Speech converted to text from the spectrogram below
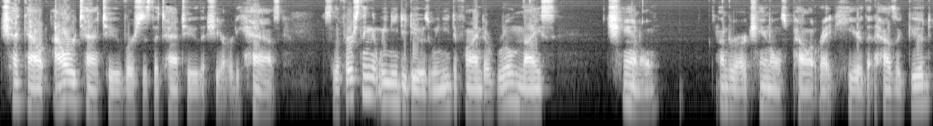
check out our tattoo versus the tattoo that she already has. So the first thing that we need to do is we need to find a real nice channel under our channels palette right here that has a good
